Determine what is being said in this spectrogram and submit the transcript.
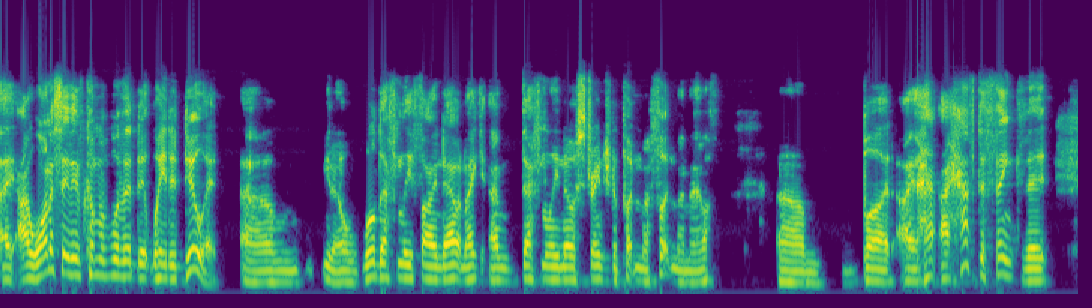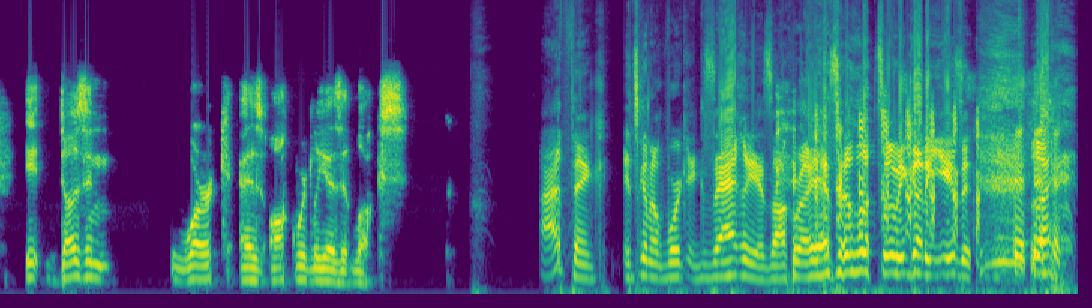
i, I want to say they've come up with a way to do it um, you know we'll definitely find out and I, i'm definitely no stranger to putting my foot in my mouth um, but I, ha- I have to think that it doesn't work as awkwardly as it looks I think it's gonna work exactly as awkwardly as it looks when we gotta use it. Like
